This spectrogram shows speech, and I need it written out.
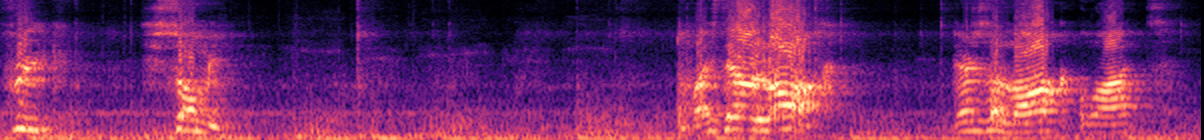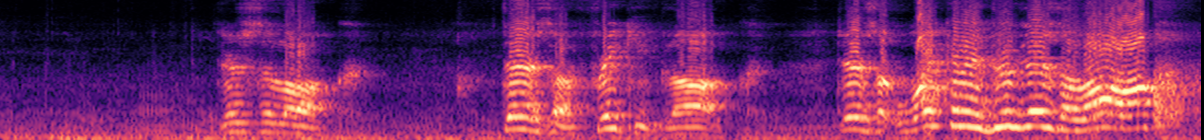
Freak! He saw me! Why is there a lock? There's a lock, what? There's a lock. There's a freaking lock. There's a- What can I do there's a lock?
